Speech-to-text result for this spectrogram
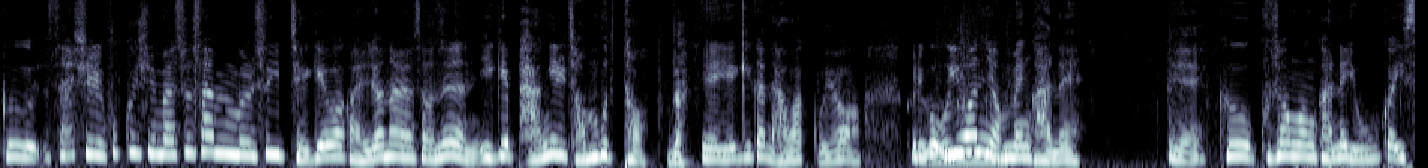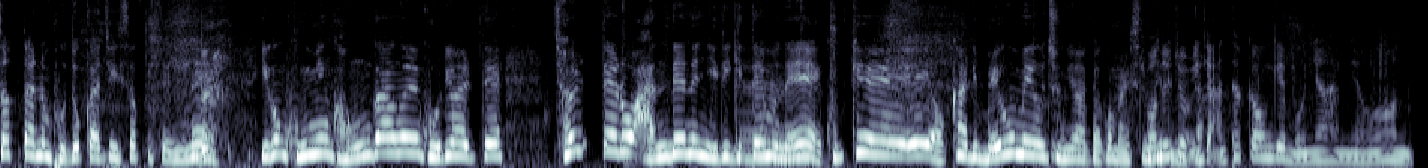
그 사실 후쿠시마 수산물 수입 재개와 관련하여서는 이게 방일 전부터 네. 예, 얘기가 나왔고요. 그리고 음. 의원 연맹 간에 예, 그 구성원 간에 요구가 있었다는 보도까지 있었기 때문에 네. 이건 국민 건강을 고려할 때 절대로 안 되는 일이기 네. 때문에 국회의 역할이 매우 매우 중요하다고 말씀드립니다. 저는 좀 이게 안타까운 게 뭐냐 하면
